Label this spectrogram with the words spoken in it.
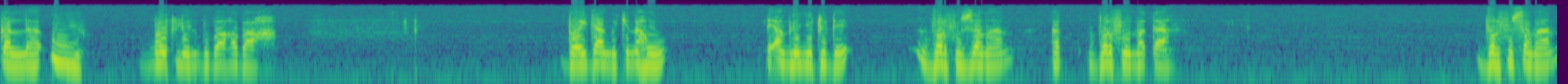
kalla uyu moytu leen bu baax a baax booy jàng ci naxwu day am lu ñu tudde zorfu zaman ak zorful makaan zorfu zaman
